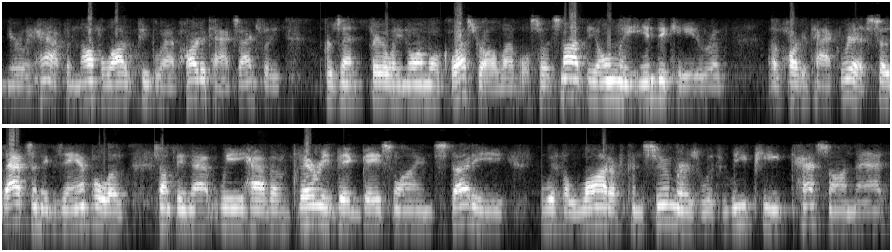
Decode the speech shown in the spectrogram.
nearly half, but an awful lot of people who have heart attacks actually present fairly normal cholesterol levels. So it's not the only indicator of, of heart attack risk. So that's an example of something that we have a very big baseline study with a lot of consumers with repeat tests on that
